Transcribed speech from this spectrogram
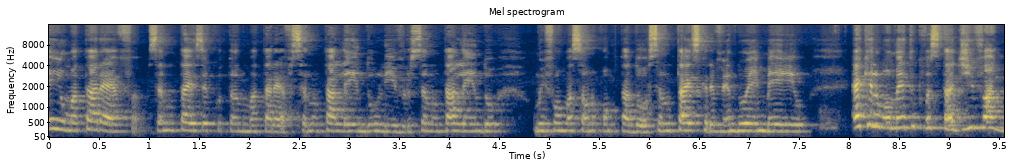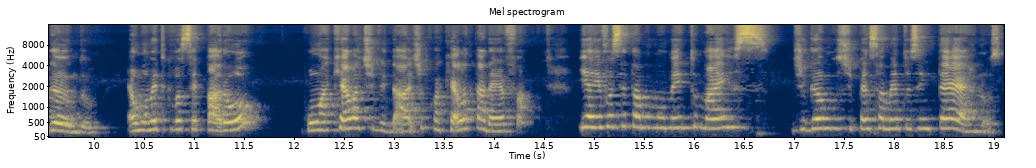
em uma tarefa, você não está executando uma tarefa, você não está lendo um livro, você não está lendo uma informação no computador, você não está escrevendo um e-mail. É aquele momento que você está divagando. É o momento que você parou com aquela atividade, com aquela tarefa, e aí você está no momento mais, digamos, de pensamentos internos,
